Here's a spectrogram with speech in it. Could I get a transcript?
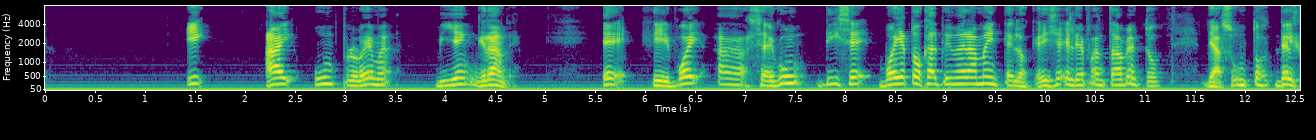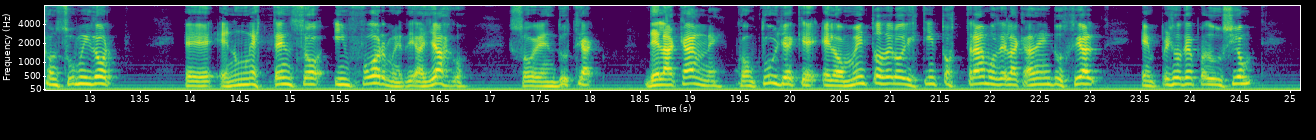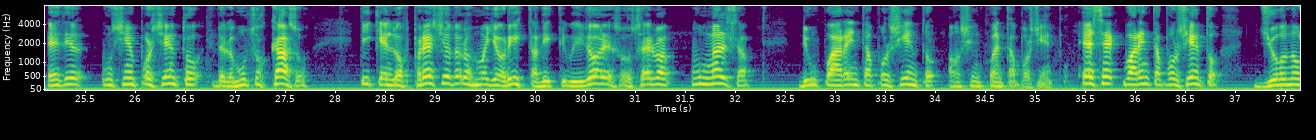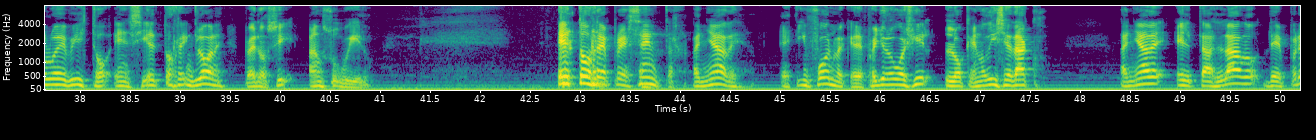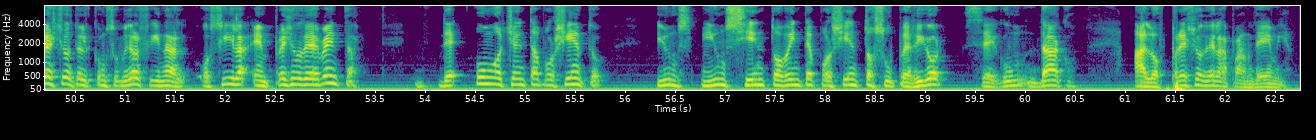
Y hay un problema bien grande. Eh, y voy a, según dice, voy a tocar primeramente lo que dice el Departamento de Asuntos del Consumidor eh, en un extenso informe de hallazgos sobre la industria de la carne, concluye que el aumento de los distintos tramos de la cadena industrial en precios de producción es de un 100% de los muchos casos y que en los precios de los mayoristas, distribuidores, observan un alza de un 40% a un 50%. Ese 40% yo no lo he visto en ciertos renglones, pero sí han subido. Esto representa, añade este informe, que después yo le voy a decir lo que no dice DACO, añade el traslado de precios del consumidor final, oscila en precios de venta de un 80% y un, y un 120% superior, según DACO, a los precios de la pandemia.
